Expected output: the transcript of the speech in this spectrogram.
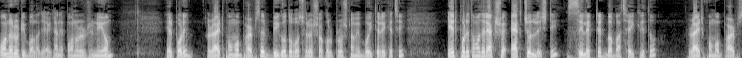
পনেরোটি বলা যায় এখানে, পনেরোটি নিয়ম। এরপরে রাইট ফর্ম অফ ভার্বসের বিগত বছরের সকল প্রশ্ন আমি বইতে রেখেছি। এরপরে তোমাদের একশো একচল্লিশটি সিলেক্টেড বা বাছাইকৃত রাইট ফর্ম অফ ভার্বস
